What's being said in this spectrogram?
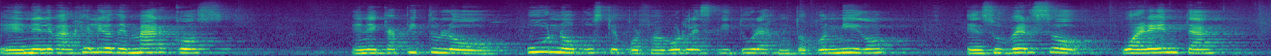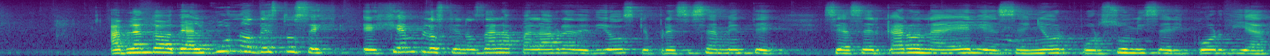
en el Evangelio de Marcos, en el capítulo 1, busque por favor la escritura junto conmigo, en su verso 40, hablando de algunos de estos ejemplos que nos da la palabra de Dios, que precisamente se acercaron a él y el Señor por su misericordia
